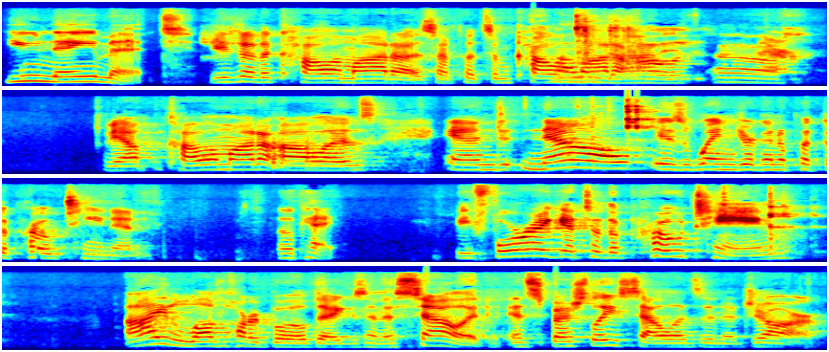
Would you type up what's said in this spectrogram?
you name it. These are the Kalamatas. I put some Kalamata olives in Oh. there. Yep, Kalamata olives. And now is when you're going to put the protein in. Okay. Before I get to the protein, I love hard boiled eggs in a salad, especially salads in a jar.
